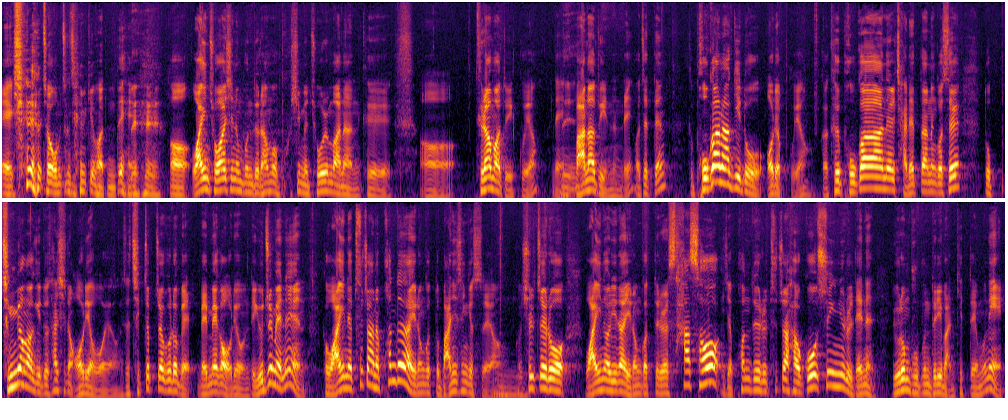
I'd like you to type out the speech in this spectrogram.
예, 신의 저 엄청 재밌게 봤는데 네. 어, 와인 좋아하시는 분들은 한번 보시면 좋을 만한 그 어, 드라마도 있고요. 네, 네. 만화도 있는데 어쨌든 그 보관하기도 어렵고요. 그러니까 그 보관을 잘했다는 것을 또 증명하기도 사실은 어려워요. 그래서 직접적으로 매, 매매가 어려운데 요즘에는 그 와인에 투자하는 펀드나 이런 것도 많이 생겼어요. 그 실제로 와이너리나 이런 것들을 사서 이제 펀드를 투자하고 수익률을 내는 이런 부분들이 많기 때문에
